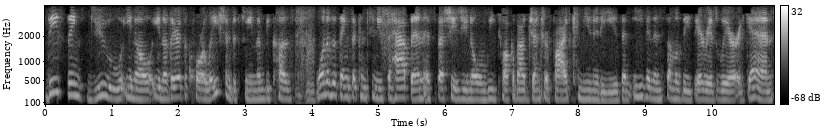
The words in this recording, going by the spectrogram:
these things do you know you know there's a correlation between them because mm-hmm. one of the things that continues to happen especially as you know when we talk about gentrified communities and even in some of these areas where again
